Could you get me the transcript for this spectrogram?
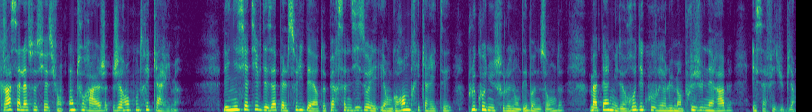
Grâce à l'association Entourage, j'ai rencontré Karim. L'initiative des appels solidaires de personnes isolées et en grande précarité, plus connue sous le nom des bonnes ondes, m'a permis de redécouvrir l'humain plus vulnérable et ça fait du bien.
